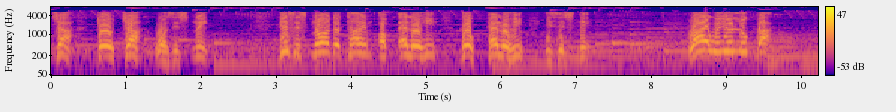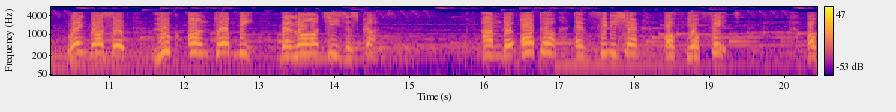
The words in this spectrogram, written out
Jah, though Jah was his name. This is not the time of Elohim, though Elohim is his name. Why will you look back when God said, Look unto me, the Lord Jesus Christ? I'm the author and finisher of your faith, of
